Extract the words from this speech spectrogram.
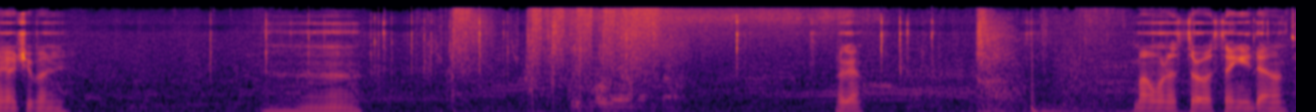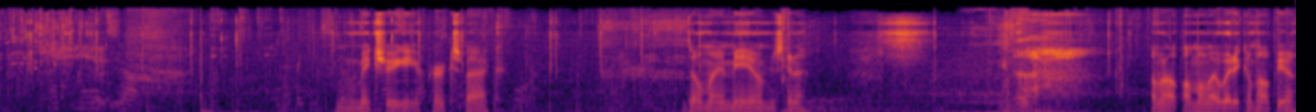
I got you, buddy. Uh, okay. Might want to throw a thingy down. Make sure you get your perks back. Don't mind me, I'm just gonna... I'm, I'm on my way to come help you.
